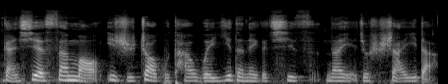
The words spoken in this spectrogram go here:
感谢三毛一直照顾他唯一的那个妻子，那也就是沙伊达。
